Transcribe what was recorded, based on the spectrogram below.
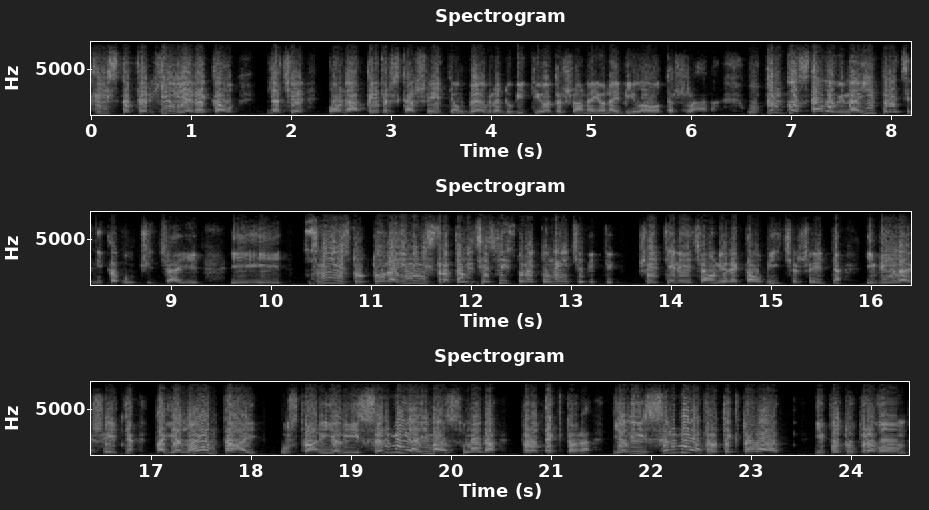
Christopher Hill je rekao da će ona pederska šetnja u Beogradu biti održana i ona je bila održana. Uprko stavovima i predsjednika Vučića i, i, i svi struktura i ministra policije, svi su rekli neće biti šetnje, neće. On je rekao bit će šetnja i bila je šetnja. Pa je li on taj u stvari, je li i Srbija ima svoga protektora? Je li i Srbija protektorat i pod upravom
